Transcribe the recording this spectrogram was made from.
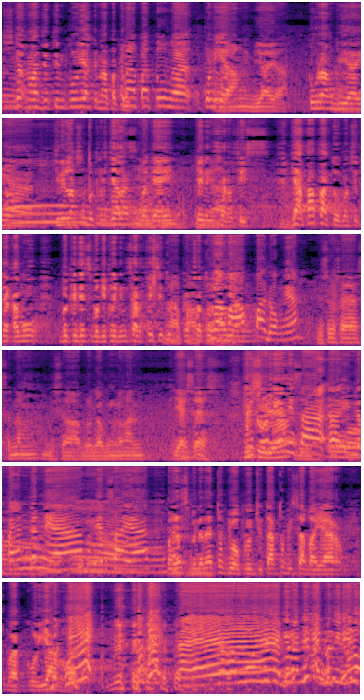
Terus nggak ngelanjutin kuliah, kenapa tuh? Kenapa tuh nggak kuliah? Kurang biaya. Kurang biaya. Jadi langsung bekerja lah sebagai cleaning service. Gak apa-apa tuh, maksudnya kamu bekerja sebagai cleaning service itu Nggak bukan apa-apa. suatu Nggak hal yang... apa-apa dong ya. Justru saya senang bisa bergabung dengan ISS. Gitu Justru dia ya. bisa eh, independen ya pemirsa ya. Padahal sebenarnya tuh 20 juta tuh bisa bayar buat kuliah loh. Eh, pikirannya kan bersihin dulu.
